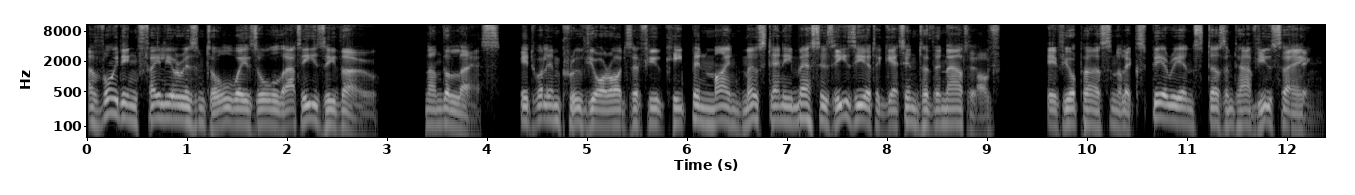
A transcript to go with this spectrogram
Avoiding failure isn't always all that easy though. Nonetheless, it will improve your odds if you keep in mind most any mess is easier to get into than out of. If your personal experience doesn't have you saying,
